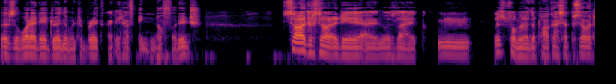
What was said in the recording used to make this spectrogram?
It was what I did during the winter break. I didn't have enough footage, so I just thought I did it and was like, mm, let's film another podcast episode.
